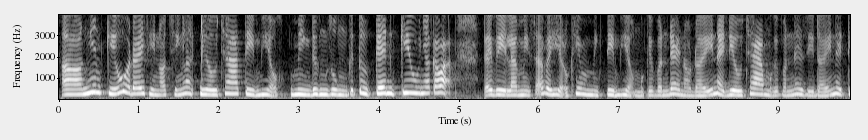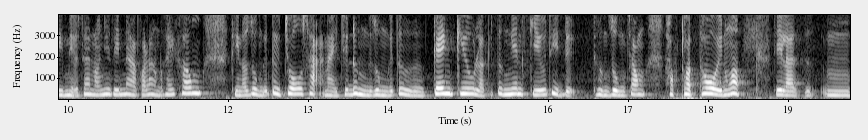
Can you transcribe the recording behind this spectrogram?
à, nghiên cứu ở đây thì nó chính là điều tra tìm hiểu mình đừng dùng cái từ kên cứu nhé các bạn. Tại vì là mình sẽ phải hiểu khi mà mình tìm hiểu một cái vấn đề nào đấy này điều tra một cái vấn đề gì đấy này tìm hiểu xem nó như thế nào có làm được hay không thì nó dùng cái từ chô xạ này chứ đừng dùng cái từ kên cứu là cái từ nghiên cứu thì thường dùng trong học thuật thôi đúng không? Thì là um,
